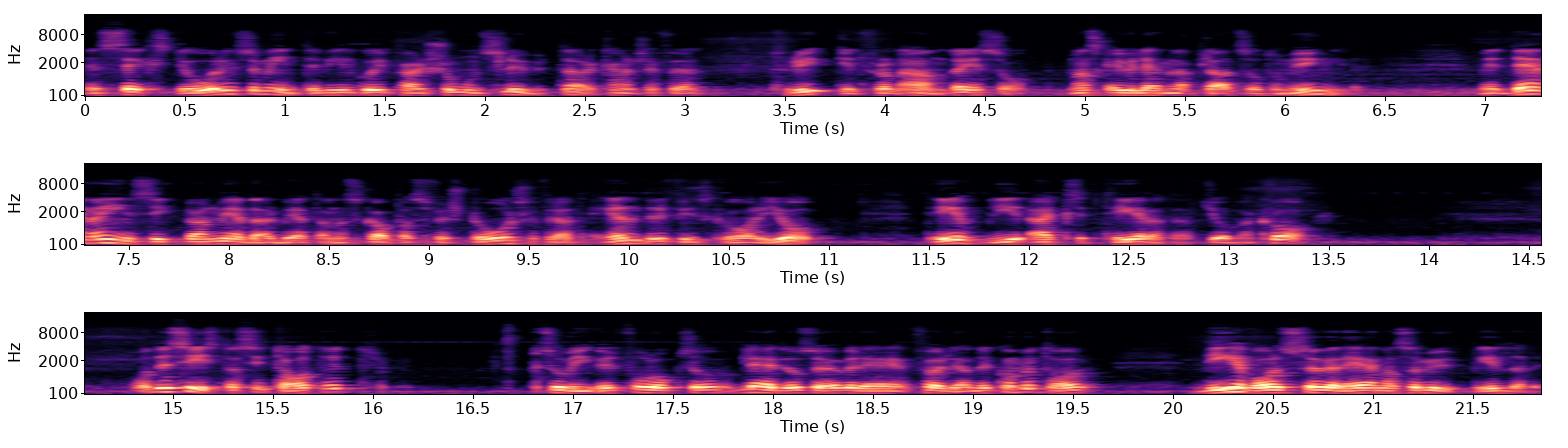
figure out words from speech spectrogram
En 60-åring som inte vill gå i pension slutar, kanske för att trycket från andra är sånt. Man ska ju lämna plats åt de yngre. Med denna insikt bland medarbetarna skapas förståelse för att äldre finns kvar i jobb. Det blir accepterat att jobba kvar. Och det sista citatet, som vi vill få också glädja oss över, är följande kommentar. De var suveräna som utbildade.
